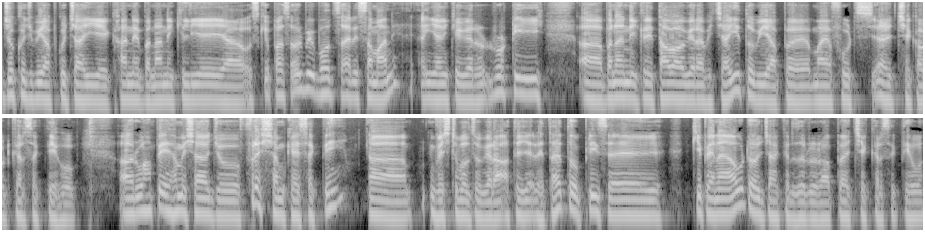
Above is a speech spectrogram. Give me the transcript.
जो कुछ भी आपको चाहिए खाने बनाने के लिए या उसके पास और भी बहुत सारे सामान है, यानी कि अगर रोटी बनाने के लिए तावा वगैरह भी चाहिए तो भी आप माया फूड्स चेकआउट कर सकते हो। और वहाँ पर हमेशा जो फ्रेश हम कह सकते हैं वेजिटेबल्स वगैरह आते रहता है तो प्लीज़ कीप एन आउट और जाकर ज़रूर आप चेक कर सकते हो।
